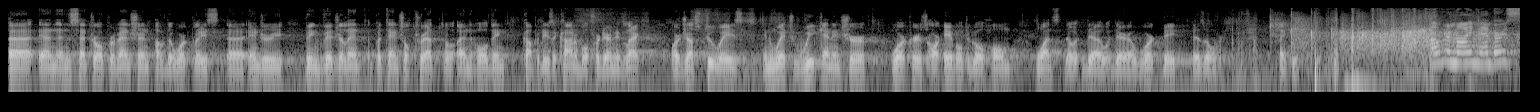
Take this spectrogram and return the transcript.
uh, and, and, central prevention of the workplace uh, injury, being vigilant, a potential threat to, and holding companies accountable for their neglect are just two ways in which we can ensure workers are able to go home once the, the, their workday is over. Thank you. I'll remind members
